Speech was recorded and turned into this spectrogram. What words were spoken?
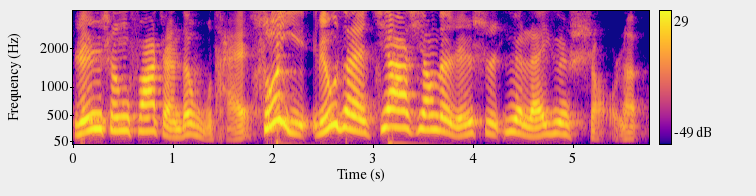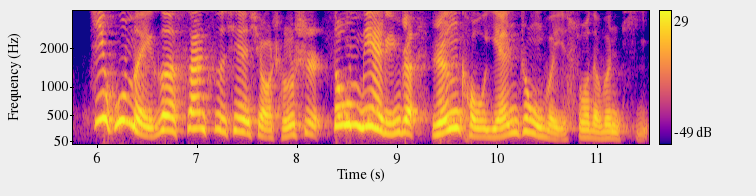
人生发展的舞台，所以留在家乡的人是越来越少了。几乎每个三四线小城市都面临着人口严重萎缩的问题，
